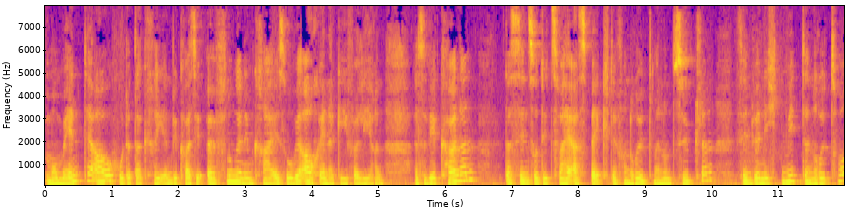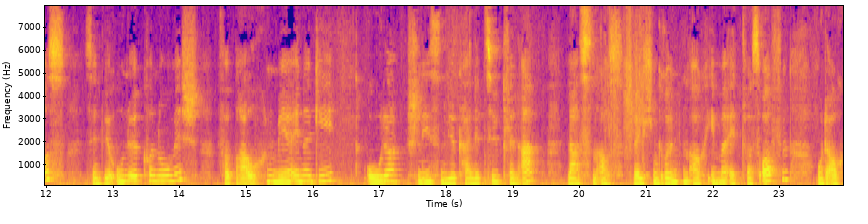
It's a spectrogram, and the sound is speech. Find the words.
Momente auch, oder da kreieren wir quasi Öffnungen im Kreis, wo wir auch Energie verlieren. Also wir können, das sind so die zwei Aspekte von Rhythmen und Zyklen, sind wir nicht mit dem Rhythmus, sind wir unökonomisch, verbrauchen mehr Energie oder schließen wir keine Zyklen ab, lassen aus welchen Gründen auch immer etwas offen oder auch,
